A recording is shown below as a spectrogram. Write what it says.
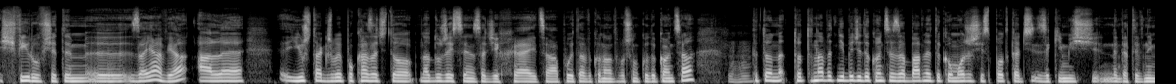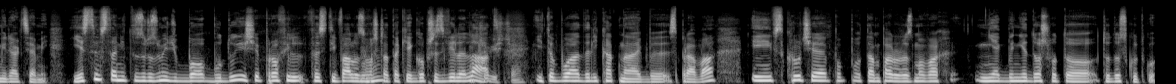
świrów się tym y, zajawia, ale już tak, żeby pokazać to na dużej scenie, zasadzie hej, cała płyta wykonana od początku do końca, mhm. to, to, to, nawet nie będzie do końca zabawne, tylko możesz się spotkać z jakimiś negatywnymi reakcjami. Jestem w stanie to zrozumieć, bo buduje się profil festiwalu, mhm. zwłaszcza takiego, przez wiele lat. Oczywiście. I to była delikatna jakby sprawa. I w skrócie, po, po tam paru rozmowach, jakby nie doszło to, to do skutku.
